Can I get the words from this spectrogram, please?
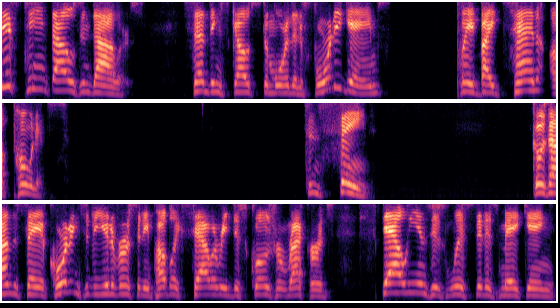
$15,000 sending scouts to more than 40 games played by 10 opponents. It's insane. Goes on to say, according to the university public salary disclosure records, Stalions is listed as making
